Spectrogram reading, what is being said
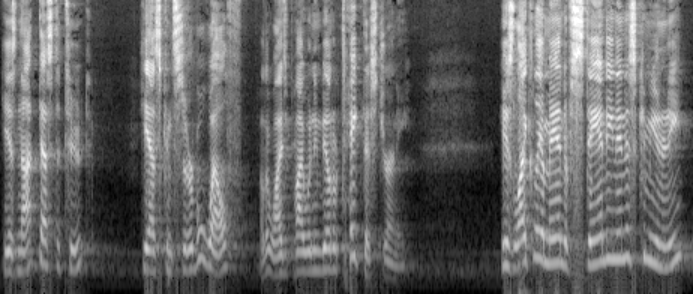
He is not destitute. He has considerable wealth. Otherwise, he probably wouldn't even be able to take this journey. He is likely a man of standing in his community,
